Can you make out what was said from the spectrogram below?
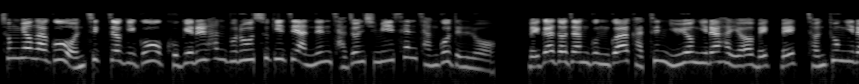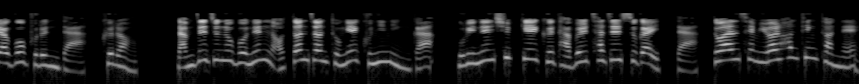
총명하고 원칙적이고 고개를 함부로 숙이지 않는 자존심이 센 장고들로 메가더 장군과 같은 유형이라 하여 맥맥 전통이라고 부른다. 그럼 남재준 후보는 어떤 전통의 군인인가? 우리는 쉽게 그 답을 찾을 수가 있다. 또한 세뮤얼 헌팅턴의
